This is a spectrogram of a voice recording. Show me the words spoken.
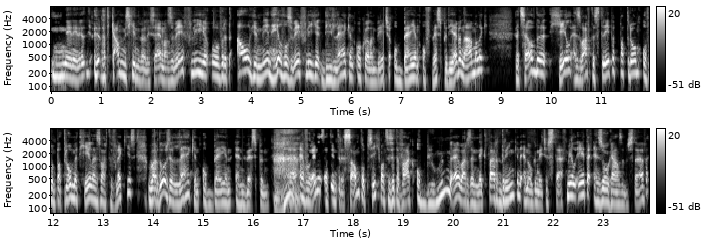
Nee, nee, dat kan misschien wel eens zijn, maar zweefvliegen over het algemeen, heel veel zweefvliegen, die lijken ook wel een beetje op bijen of wespen. Die hebben namelijk hetzelfde geel- en zwarte strepenpatroon of een patroon met geel en zwarte vlekjes, waardoor ze lijken op bijen en wespen. Uh, en voor hen is dat interessant op zich, want ze zitten vaak op bloemen, hè, waar ze nectar drinken en ook een beetje stuifmeel eten, en zo gaan ze bestuiven.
